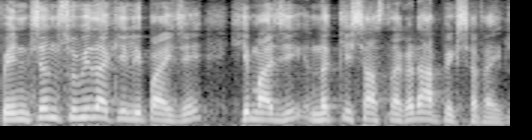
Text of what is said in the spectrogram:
पेन्शन सुविधा केली पाहिजे ही माझी नक्की शासनाकडे अपेक्षा राहील.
